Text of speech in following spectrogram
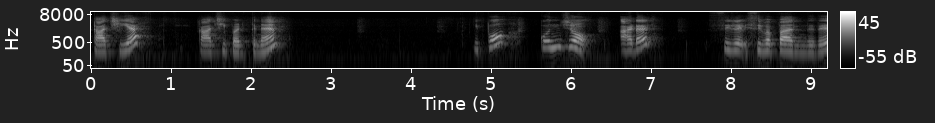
காட்சியை காட்சிப்படுத்தினேன். இப்போது கொஞ்சம் அடர் சில சிவப்பாக இருந்தது.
